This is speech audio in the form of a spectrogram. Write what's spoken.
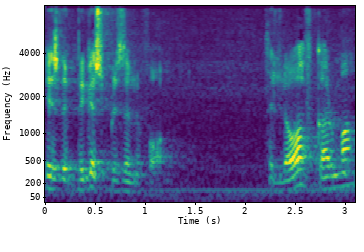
is the biggest prison of all. The law of karma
